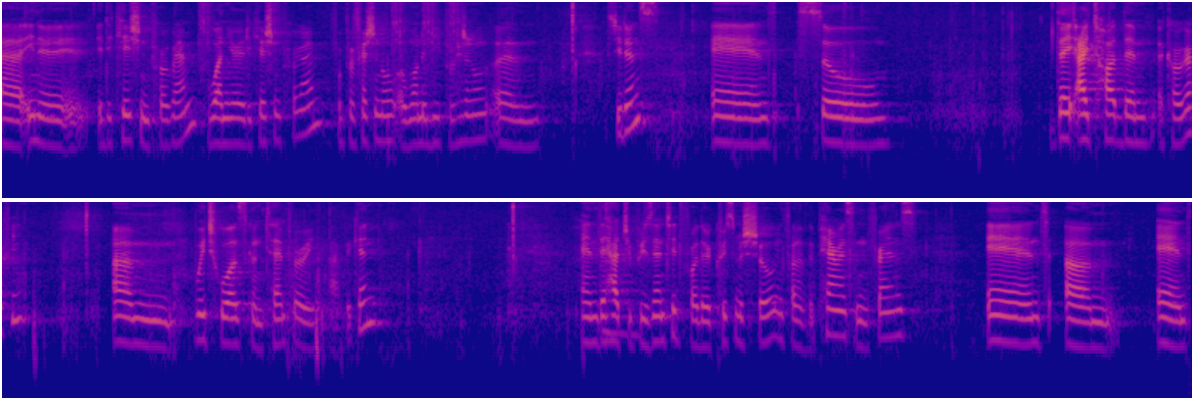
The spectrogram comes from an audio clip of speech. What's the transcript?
uh, in a education program, one-year education program for professional or wannabe professional um, students. And so they, I taught them a choreography, um, which was contemporary African. And they had to present it for their Christmas show in front of the parents and friends. And, um, and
